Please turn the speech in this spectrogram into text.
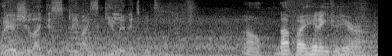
Where shall I display my skill and expertise? Oh, not by hitting Jaheira.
